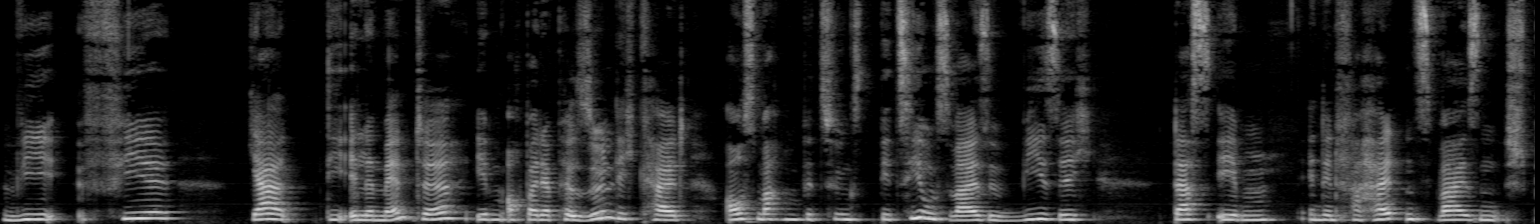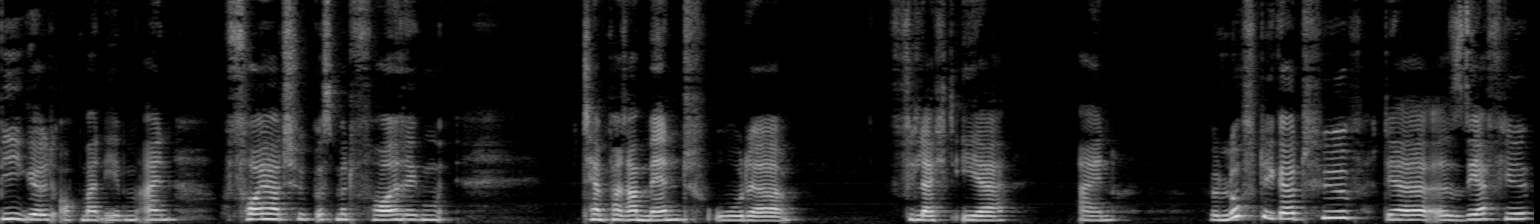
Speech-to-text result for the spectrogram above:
wie viel ja, die Elemente eben auch bei der Persönlichkeit ausmachen, beziehungsweise wie sich das eben in den Verhaltensweisen spiegelt, ob man eben ein Feuertyp ist mit feurigem Temperament oder vielleicht eher ein luftiger Typ, der sehr viel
